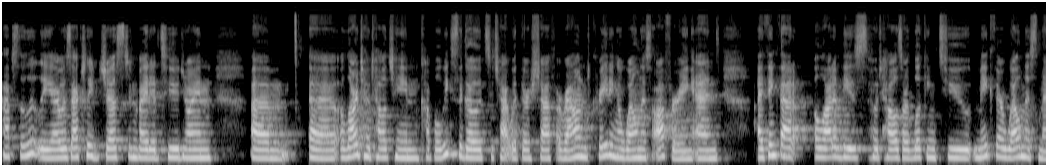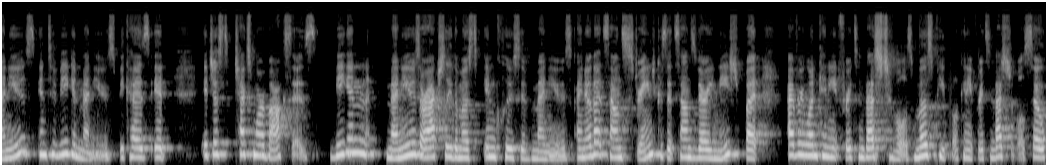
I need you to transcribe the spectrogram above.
Absolutely. I was actually just invited to join um, a, a, large hotel chain a couple weeks ago to chat with their chef around creating a wellness offering. And I think that a lot of these hotels are looking to make their wellness menus into vegan menus because it it just checks more boxes. Vegan menus are actually the most inclusive menus. I know that sounds strange because it sounds very niche, but everyone can eat fruits and vegetables. Most people can eat fruits and vegetables. So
